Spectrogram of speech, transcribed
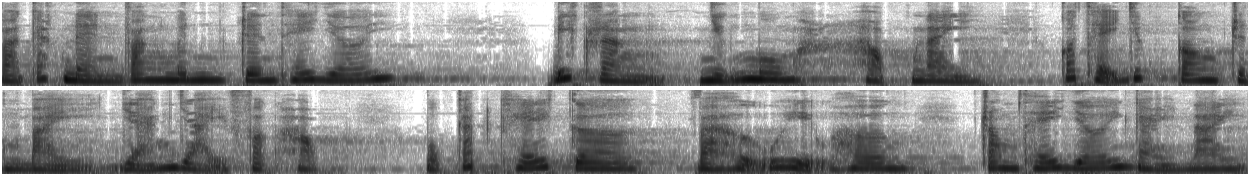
và các nền văn minh trên thế giới. Biết rằng những môn học này có thể giúp con trình bày, giảng dạy phật học một cách khế cơ và hữu hiệu hơn trong thế giới ngày nay.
